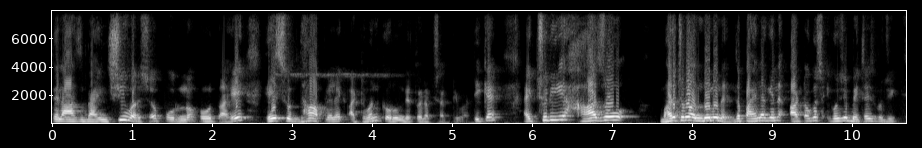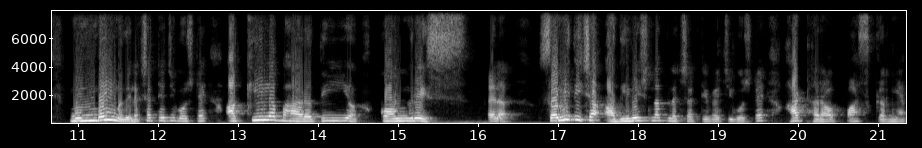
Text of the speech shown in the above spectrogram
त्याला आज ब्याऐंशी वर्ष पूर्ण होत आहे. हे सुद्धा आपल्याला एक आठवण करून देतो लक्षात ठेवा. ठीक आहे? ऍक्च्युली हा जो भारत छोडो आंदोलन आहे. जर पाहायला गेलं आठ ऑगस्ट एकोणीशे बेचाळीस रोजी मुंबईमध्ये लक्षात ठेवायची गोष्ट आहे अखिल भारतीय काँग्रेस आहे ना? समितीच्या अधिवेशनात लक्षात ठेवायची गोष्ट आहे हा ठराव पास करण्यात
